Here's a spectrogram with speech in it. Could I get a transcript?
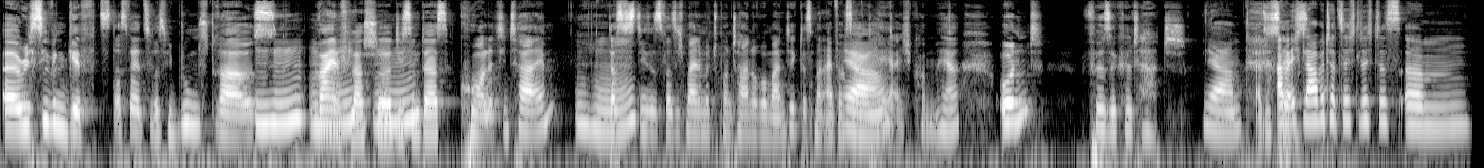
Äh, receiving Gifts, das wäre jetzt sowas wie Blumenstrauß, Mhm, Weinflasche, dies und das. Quality Time, das ist dieses, was ich meine mit spontaner Romantik, dass man einfach Mhm. Ja. sagt, hey, ja, ich komme her. Und Physical Touch. Ja. Also aber ich glaube tatsächlich, dass. Ähm,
